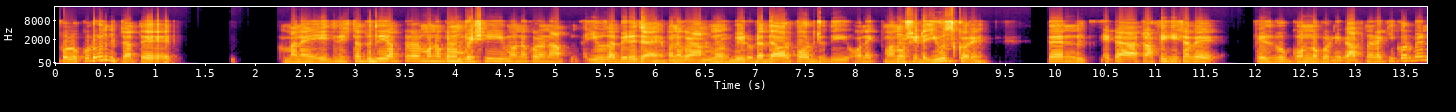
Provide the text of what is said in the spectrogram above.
ফলো করুন যাতে মানে এই জিনিসটা যদি আপনার মনে করেন বেশি মনে করেন ইউজার বেড়ে যায় মনে করেন আপনার ভিডিওটা দেওয়ার পর যদি অনেক মানুষ এটা ইউজ করে দেন এটা ট্রাফিক হিসাবে ফেসবুক গণ্য করে নিবে। আপনারা কি করবেন?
